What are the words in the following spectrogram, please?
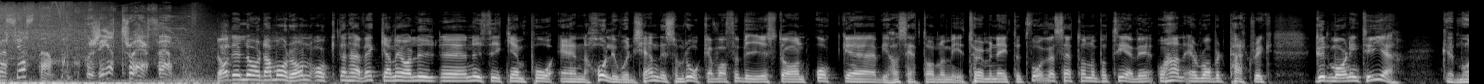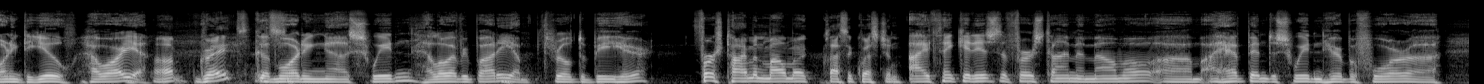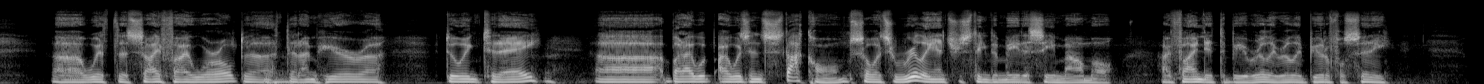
Lördagsgästen på Retro FM. Ja, det är lördag morgon och den här veckan är jag ly- eh, nyfiken på en Hollywoodkändis som råkar vara förbi i stan. Och eh, Vi har sett honom i Terminator 2, vi har sett honom på TV och han är Robert Patrick. Good morning to you. Good morning to you. How are you? Uh, great. Good It's morning, uh, Sweden. Hello, everybody. I'm thrilled to be here. First time in Malmö, classic question. I think it is the first time in Malmo. Um, I have been to Sweden here before uh, uh, with the sci fi world uh, that I'm here uh, doing today. Uh, but I, w- I was in Stockholm, so it's really interesting to me to see Malmo. I find it to be a really, really beautiful city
